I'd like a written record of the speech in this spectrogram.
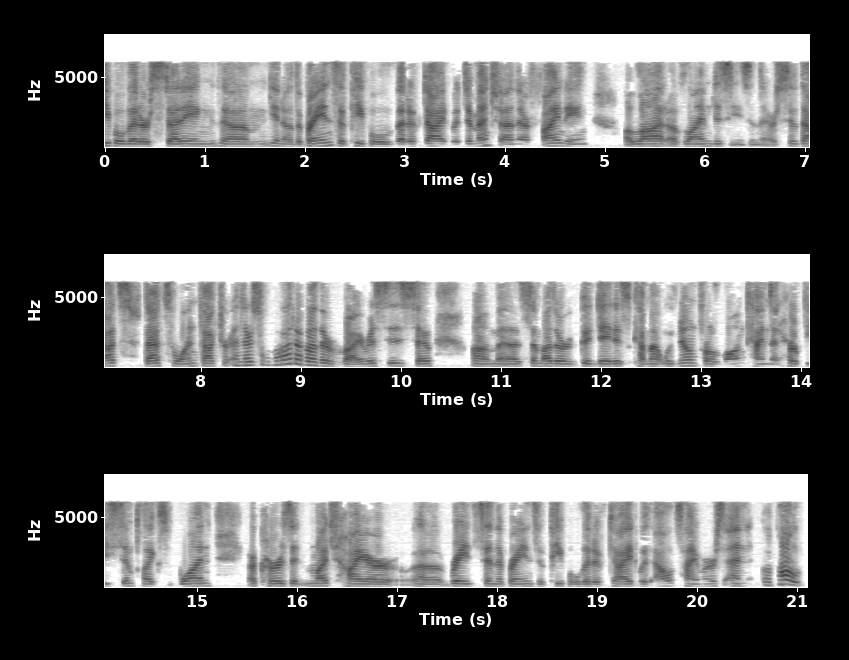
people that are studying, um, you know, the brains of people that have died with dementia, and they're finding a lot of Lyme disease in there. So that's that's one factor. And there's a lot of other viruses. So um, uh, some other good data has come out. We've known for a long time that herpes simplex one occurs at much higher uh, rates in the brains of people that have died with Alzheimer's, and about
